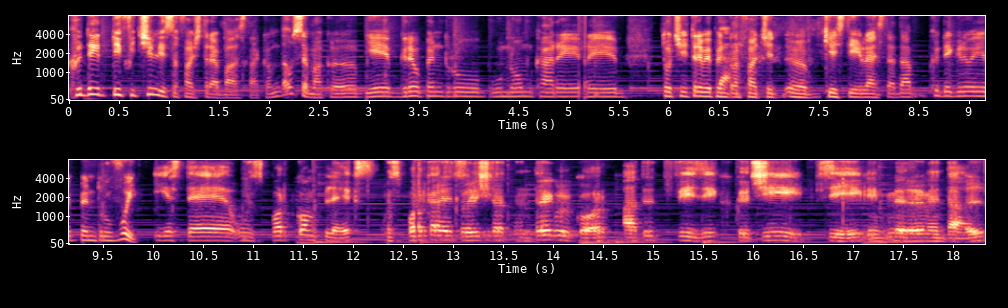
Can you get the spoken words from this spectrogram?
Cât de dificil e să faci treaba asta? Că îmi dau seama că e greu pentru un om care are tot ce trebuie pentru da. a face uh, chestiile astea, dar cât de greu e pentru voi? Este un sport complex, un sport care îți solicită întregul corp, atât fizic cât și psihic, din punct de vedere mental.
